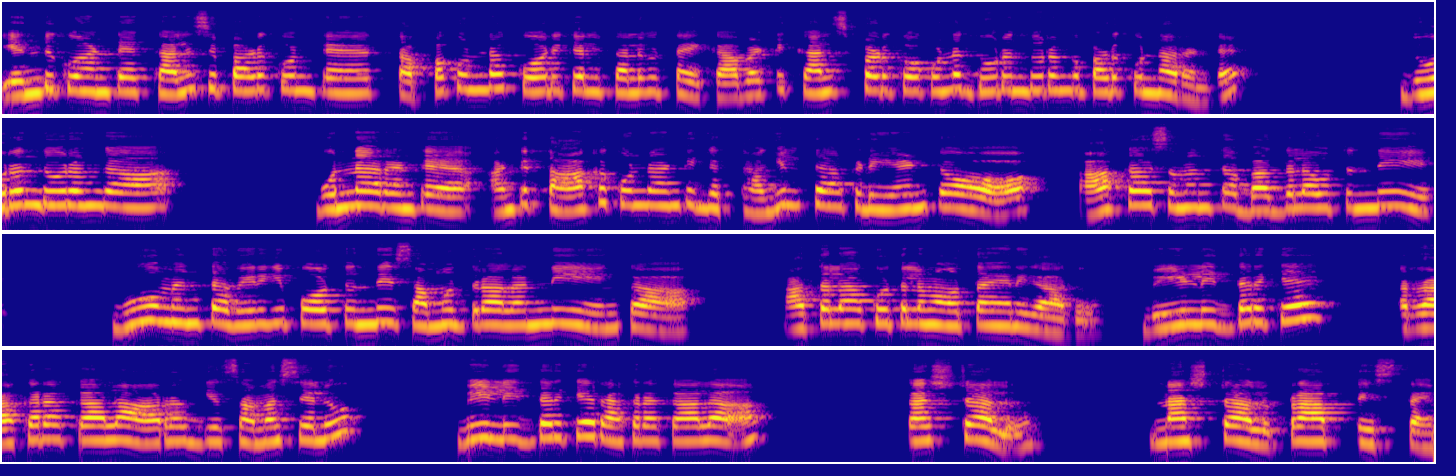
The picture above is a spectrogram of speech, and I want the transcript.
ఎందుకు అంటే కలిసి పడుకుంటే తప్పకుండా కోరికలు కలుగుతాయి. కాబట్టి కలిసి పడుకోకుండా దూరం దూరంగా పడుకున్నారంటే, దూరం దూరంగా ఉన్నారంటే అంటే తాకకుండా అంటే ఇంక తగిలితే అక్కడ ఏంటో ఆకాశమంతా బద్దలవుతుంది. భూమంతా విరిగిపోతుంది. సముద్రాలన్నీ ఇంకా అతలాకుతలం అవుతాయని కాదు వీళ్ళిద్దరికే రకరకాల ఆరోగ్య సమస్యలు, వీళ్ళిద్దరికే రకరకాల కష్టాలు, నష్టాలు ప్రాప్తిస్తాయి.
